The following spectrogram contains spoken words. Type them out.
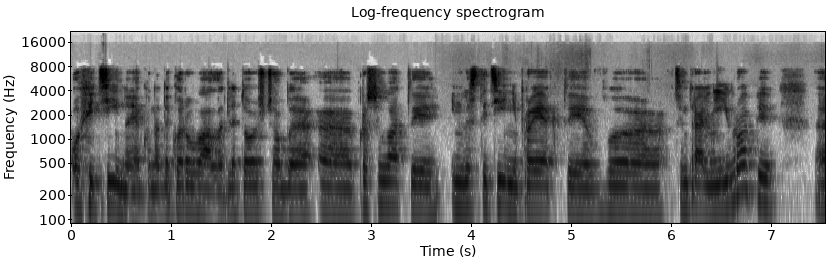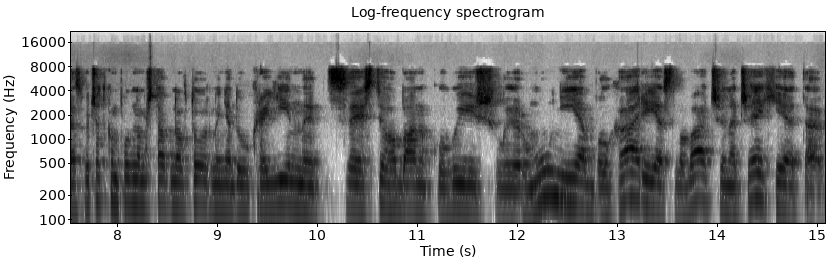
офіційно, як вона декларувала, для того, щоб е, просувати інвестиційні проекти в Центральній Європі. Е, З початком повномасштабного вторгнення до України це з цього банку вийшли Румунія, Болгарія, Словаччина, Чехія та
